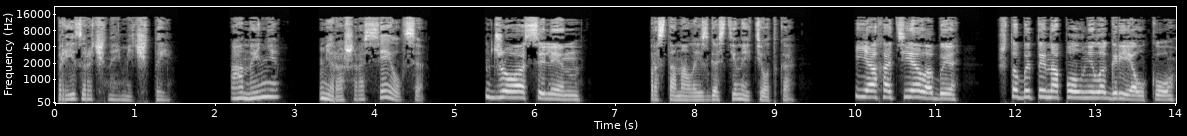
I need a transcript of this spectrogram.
призрачной мечты. А ныне мираж рассеялся. «Джоселин!» простонала из гостиной тетка. «Я хотела бы, чтобы ты наполнила грелку,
